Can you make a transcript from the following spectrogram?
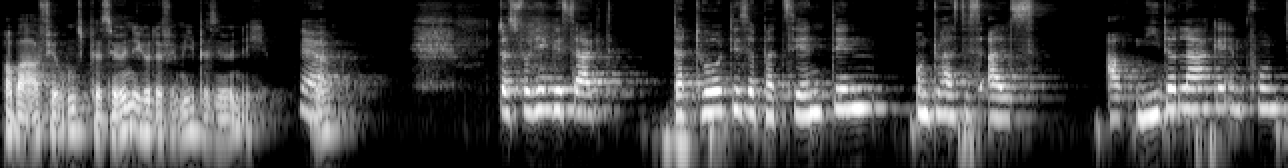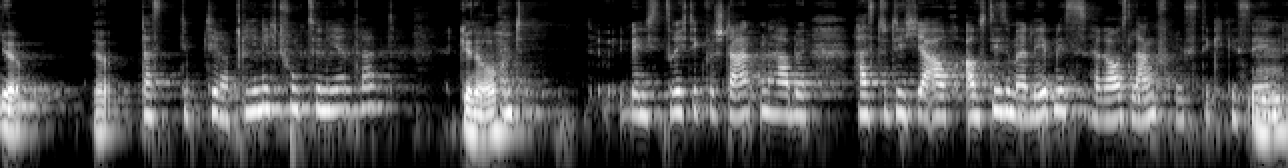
aber auch für uns persönlich oder für mich persönlich. Ja. ja. Du hast vorhin gesagt, der Tod dieser Patientin und du hast es als auch Niederlage empfunden. Ja. ja. Dass die Therapie nicht funktioniert hat. Genau. Und wenn ich es richtig verstanden habe, hast du dich ja auch aus diesem Erlebnis heraus langfristig gesehen,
